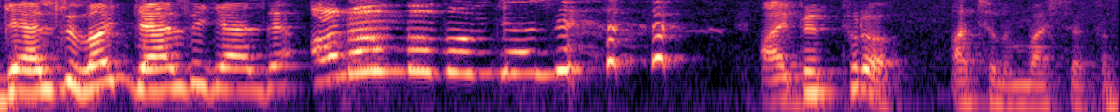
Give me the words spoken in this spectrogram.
Geldi lan geldi geldi. Anam babam geldi. iPad Pro açılım başlasın.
